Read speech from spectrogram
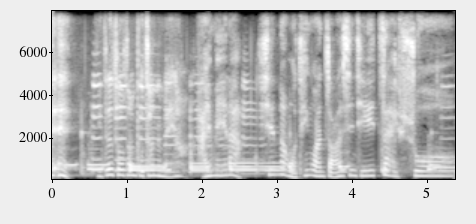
哎哎，你这周占卜占了没啊？还没啦，先让我听完早安星期一再说。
